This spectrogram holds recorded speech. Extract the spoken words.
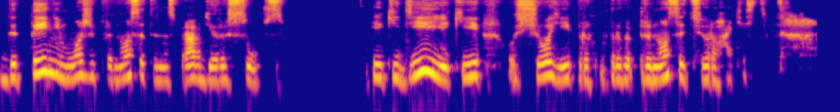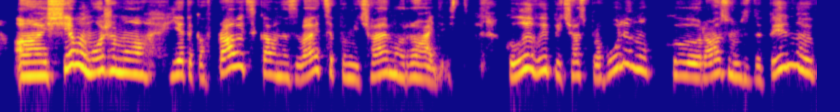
дитині може приносити насправді ресурс. Які дії, які ось що їй при, при, приносить цю радість. А ще ми можемо, є така вправа цікава, називається Помічаємо радість. Коли ви під час прогулянок е, разом з дитиною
